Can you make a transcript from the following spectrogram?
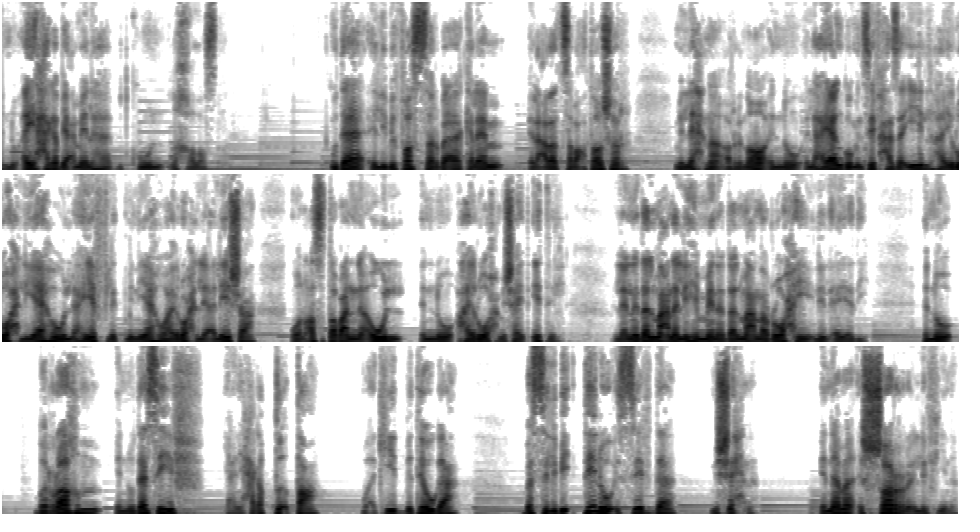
إنه أي حاجة بيعملها بتكون لخلاصنا. وده اللي بيفسر بقى كلام العدد 17 من اللي إحنا قريناه إنه اللي هينجو من سيف حزائيل هيروح لياهو واللي هيفلت من ياهو هيروح لأليشع. وأنا قصدي طبعا إن أقول إنه هيروح مش هيتقتل. لأن ده المعنى اللي يهمنا ده المعنى الروحي للآية دي. إنه بالرغم إنه ده سيف يعني حاجة بتقطع وأكيد بتوجع بس اللي بيقتله السيف ده مش إحنا إنما الشر اللي فينا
